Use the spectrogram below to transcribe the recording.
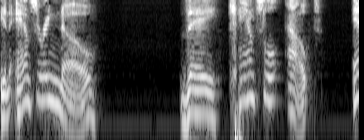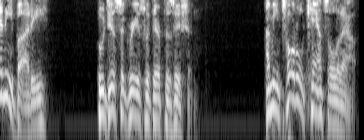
in answering no, they cancel out anybody who disagrees with their position. I mean, total cancel it out.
